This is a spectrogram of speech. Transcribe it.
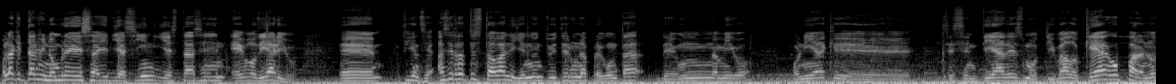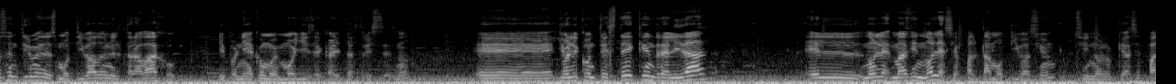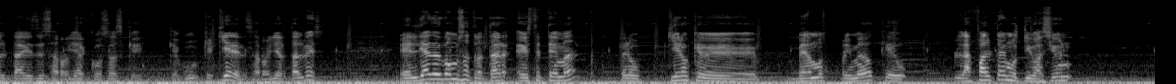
Hola, ¿qué tal? Mi nombre es Said Yassin y estás en Ego Diario. Eh, fíjense, hace rato estaba leyendo en Twitter una pregunta de un amigo. Ponía que se sentía desmotivado. ¿Qué hago para no sentirme desmotivado en el trabajo? Y ponía como emojis de caritas tristes, ¿no? Eh, yo le contesté que en realidad él, no le, más bien no le hacía falta motivación, sino lo que hace falta es desarrollar cosas que, que, que quiere desarrollar tal vez. El día de hoy vamos a tratar este tema pero quiero que veamos primero que la falta de motivación,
